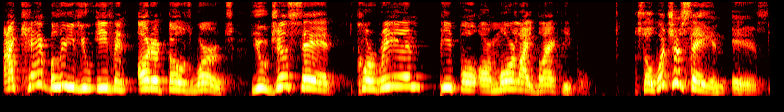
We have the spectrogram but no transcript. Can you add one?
I can't believe you even uttered those words. You just said Korean people are more like black people. So what you're saying is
